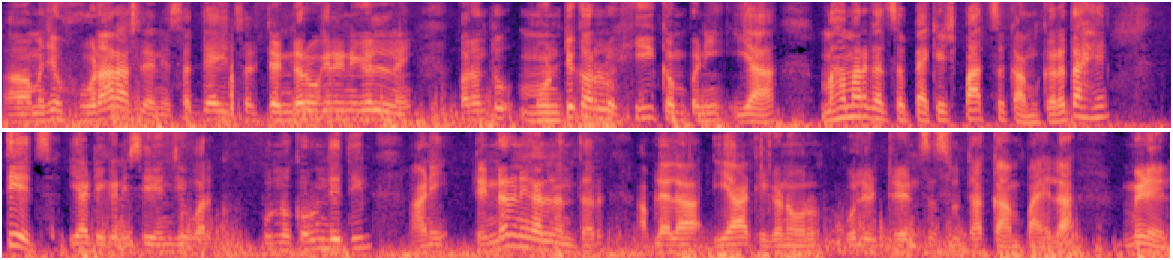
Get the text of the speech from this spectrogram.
म्हणजे होणार असल्याने सध्या इथं टेंडर वगैरे निघालेलं नाही परंतु मोंटे कार्लो ही कंपनी या महामार्गाचं पॅकेज पाचचं काम करत आहे. तेच या ठिकाणी सी एन जी वर्क पूर्ण करून देतील आणि टेंडर निघाल्यानंतर आपल्याला या ठिकाणावरून बुलेट ट्रेनचं सुद्धा काम पाहायला मिळेल.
